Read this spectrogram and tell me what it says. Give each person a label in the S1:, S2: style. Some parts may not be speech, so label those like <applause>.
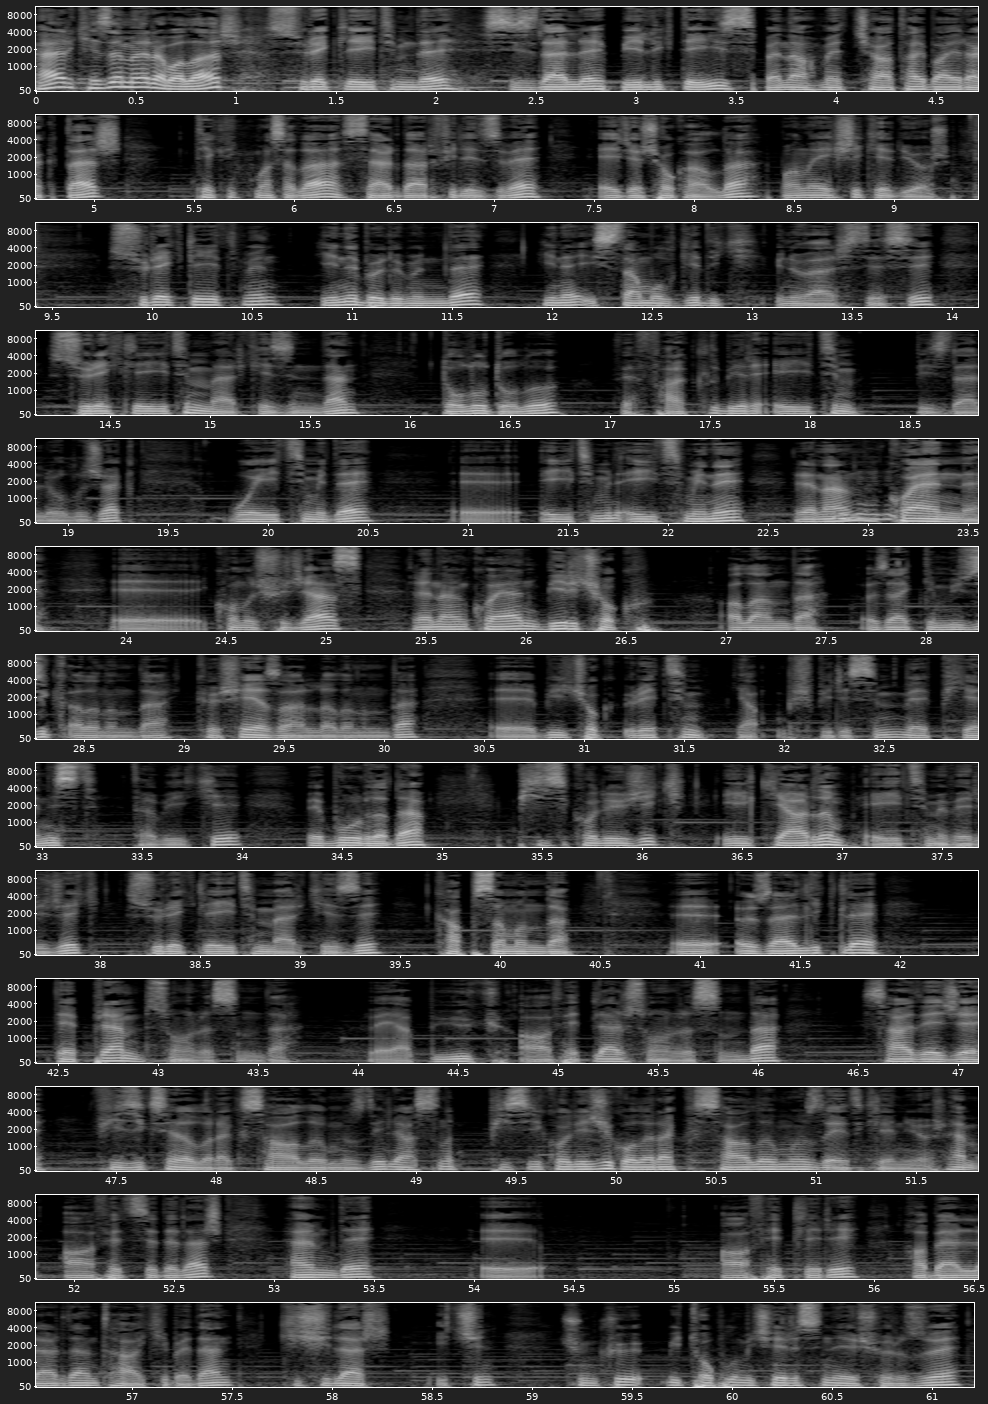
S1: Herkese merhabalar. Sürekli eğitimde sizlerle birlikteyiz. Ben Ahmet Çağatay Bayraktar. Teknik Masada Serdar Filiz ve Ece Çokal da bana eşlik ediyor. Sürekli Eğitim'in yeni bölümünde yine İstanbul Gedik Üniversitesi Sürekli Eğitim Merkezi'nden dolu dolu ve farklı bir eğitim bizlerle olacak. Bu eğitimi de e, eğitimin eğitmeni Renan <laughs> Cohen'le e, konuşacağız. Renan Cohen birçok alanda özellikle müzik alanında, köşe yazarlığı alanında e, birçok üretim yapmış bir isim ve piyanist tabii ki ve burada da psikolojik ilk yardım eğitimi verecek sürekli eğitim merkezi kapsamında. E, özellikle deprem sonrasında veya büyük afetler sonrasında sadece fiziksel olarak sağlığımız değil aslında psikolojik olarak sağlığımız da etkileniyor. Hem afetzedeler hem de e, afetleri haberlerden takip eden kişiler için. Çünkü bir toplum içerisinde yaşıyoruz ve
